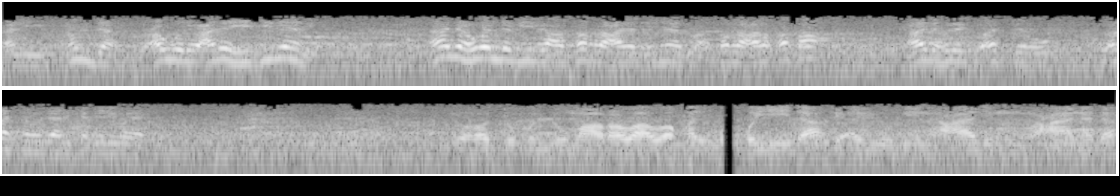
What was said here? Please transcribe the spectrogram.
يعني عمدة يعول عليه في ذلك. هذا هو الذي إذا أصر على العناد وأصر على الخطأ هذا هو الذي تؤثر تؤثر ذلك في روايته يرد كل ما روى وقيد بأن يبين عالم وعاند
